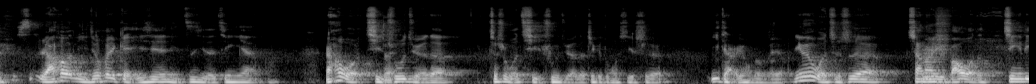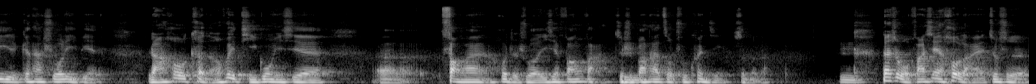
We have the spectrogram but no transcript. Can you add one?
然后你就会给一些你自己的经验嘛。然后我起初觉得，就是我起初觉得这个东西是一点用都没有，因为我只是相当于把我的经历跟他说了一遍，然后可能会提供一些呃方案或者说一些方法，就是帮他走出困境什么的。嗯。但是我发现后来就是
